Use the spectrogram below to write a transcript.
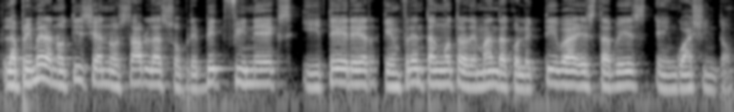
La primera noticia nos habla sobre Bitfinex y Tether que enfrentan otra demanda colectiva esta vez en Washington.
